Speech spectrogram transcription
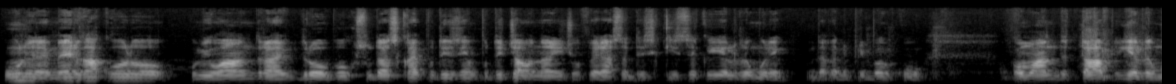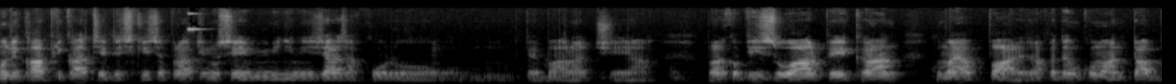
Unele merg acolo, cum e OneDrive, Dropbox-ul, dar Skype-ul, de exemplu, degeaba nu are nicio fereastră deschisă, că el rămâne, dacă ne plimbăm cu comand tab, el rămâne ca aplicație deschisă, practic nu se minimizează acolo pe bara aceea. Probabil că vizual pe ecran nu mai apare. Dacă dăm comand tab,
